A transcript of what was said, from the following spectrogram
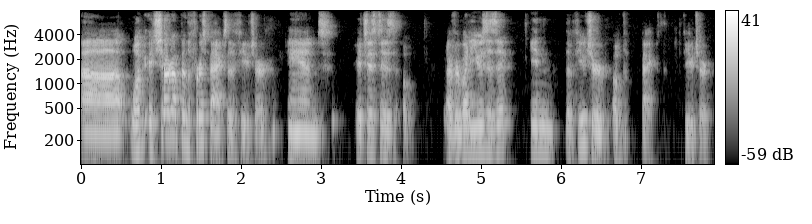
Uh, well, it showed up in the first Back to the Future, and it just is. Everybody uses it in the future of the Back to the Future.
